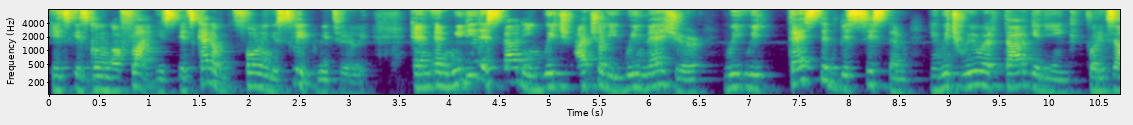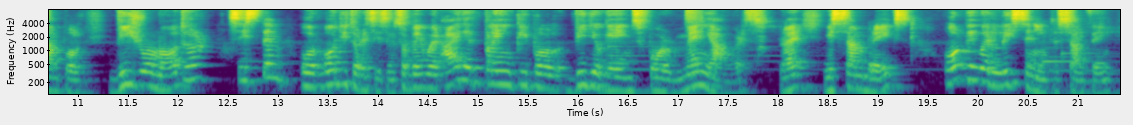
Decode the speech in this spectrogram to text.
is, is going offline. It's, it's kind of falling asleep, literally. And, and we did a study in which actually we measure, we, we tested this system in which we were targeting, for example, visual motor system or auditory system. So they were either playing people video games for many hours, right, with some breaks, or they were listening to something.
